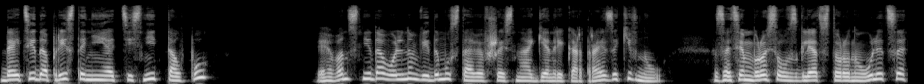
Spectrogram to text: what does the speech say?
Дойти до пристани и оттеснить толпу?» Эван с недовольным видом уставившись на Генри Картрайза кивнул. Затем бросил взгляд в сторону улицы,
